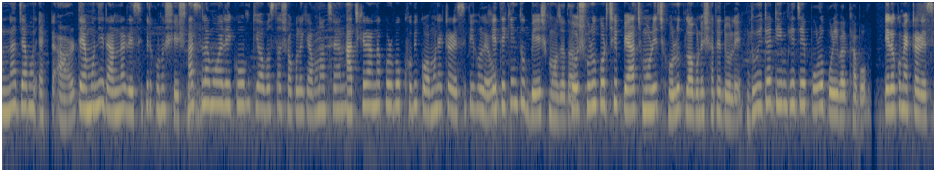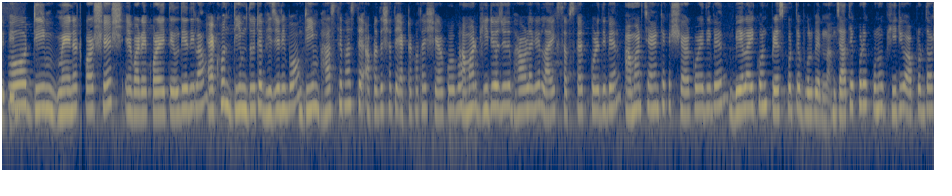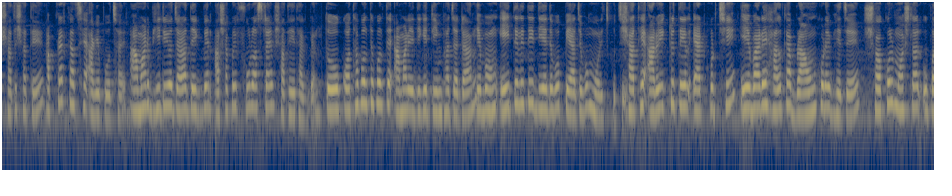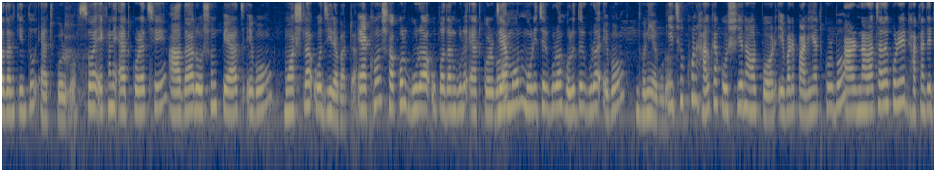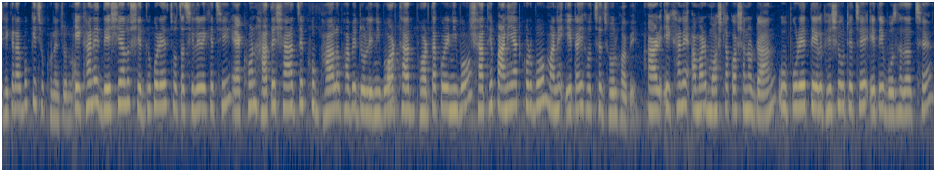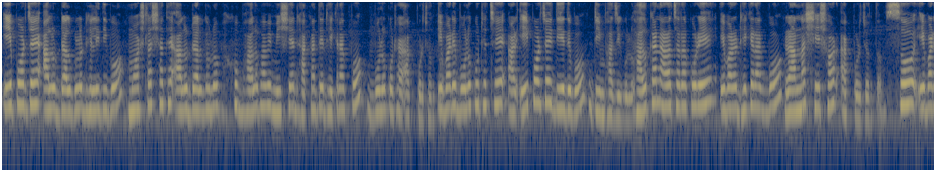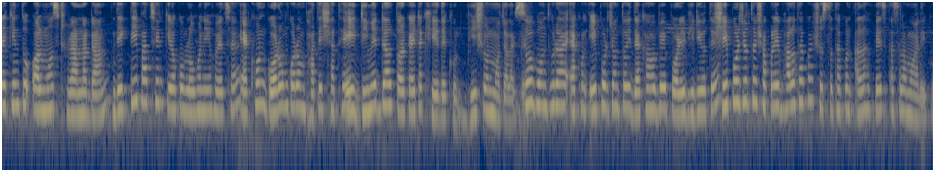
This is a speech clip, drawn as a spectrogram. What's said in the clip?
রান্না যেমন একটা আর্ট তেমনই রান্নার রেসিপির কোনো শেষ আসসালামু আলাইকুম, কি অবস্থা? সকলে কেমন আছেন? আজকে রান্না করব খুবই কমন একটা রেসিপি হলেও এতে কিন্তু বেশ মজাদার। তো শুরু করছি পেঁয়াজ, মরিচ, হলুদ, লবণের সাথে ডলে। দুইটা ডিম ভেজে পুরো পরিবার খাব। এরকম একটা রেসিপি ও ডিম ম্যারিনেট করা শেষ এবারে কড়াই তেল দিয়ে দিলাম। এখন ডিম দুইটা ভেজে নিব। ডিম ভাজতে ভাজতে আপনাদের সাথে একটা কথাই শেয়ার করব। আমার ভিডিও যদি ভালো লাগে লাইক সাবস্ক্রাইব করে দিবেন। আমার চ্যানেলটাকে শেয়ার করে দিবেন। বেল আইকন প্রেস করতে ভুলবেন না। যাতে করে কোনো ভিডিও আপলোড দেওয়ার সাথে সাথে আপনার কাছে আগে পৌঁছায়। আমার ভিডিও যারা দেখবেন আশা করি ফুল অস টাইম সাথেই থাকবেন। তো কথা বলতে বলতে আমার এদিকে ডিম ভাজা ডান এবং এই তেলেতেই দিয়ে দেবো পেঁয়াজ এবং মরিচ কুচি। সাথে আরও একটু তেল অ্যাড করছি। এবারে হালকা ব্রাউন করে ভেজে সকল মশলার উপাদান কিন্তু অ্যাড করব। সো এখানে অ্যাড করেছি আদা, রসুন, পেঁয়াজ এবং মশলা ও জিরা বাটা। এখন সকল গুঁড়া উপাদানগুলো অ্যাড করব। যেমন মরিচের গুঁড়া, হলুদের গুঁড়া এবং ধনিয়া গুঁড়ো। কিছুক্ষণ হালকা কষিয়ে নেওয়ার পর এবারে পানি অ্যাড করব আর নাড়াচাড়া করে ঢাকনা দিয়ে ঢেকে রাখব কিছুক্ষণের জন্য। এখানে দেশি আলু সেদ্ধ করে চোচা ছিলে রেখেছি। এখন হাতের সাহায্যে খুব ভালোভাবে ডলে নিব, অর্থাৎ ভর্তা করে নিব। সাথে পানি অ্যাড করব মানে এটাই হচ্ছে ঝোল হবে। আর এখানে আমার মশলা কষানো ডান উপরে তেল ভেসে উঠেছে, এতেই বোঝা যাচ্ছে। এ পর্যায়ে আলুর ডালগুলো ঢেলে দিব। মশলার সাথে আলুর ডালগুলো খুব ভালোভাবে মিশিয়ে ঢাকনা দিয়ে ঢেকে রাখব বোলক ওঠার আগ পর্যন্ত। এবারে বোলক উঠেছে, আর এই পর্যায়ে দিয়ে দেব ডিম ভাজিগুলো। হালকা নাড়াচাড়া করে এবারে ঢেকে রাখব, রান্না শেষ হওয়ার আগ পর্যন্ত। সো, এবারে কিন্তু অলমোস্ট রান্না ডান। দেখতেই পাচ্ছেন কীরকম লোভনীয় হয়েছে। এখন গরম গরম ভাতের সাথে এই ডিমের ডাল তরকারিটা খেয়ে দেখুন, ভীষণ মজা লাগবে। সো, বন্ধুরা, এখন এই পর্যন্তই। দেখা হবে পরের ভিডিওতে। সে পর্যন্ত সকলে ভালো থাকুন সুস্থ থাকুন। আল্লাহ হাফেজ। আসসালামু আলাইকুম।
